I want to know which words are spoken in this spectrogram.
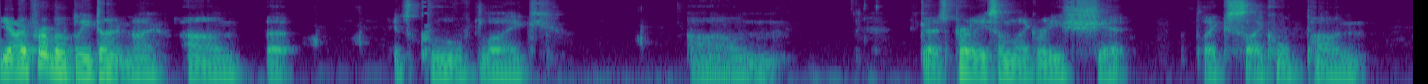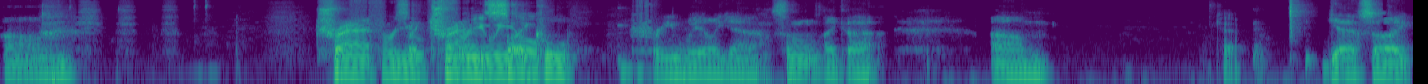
yeah i probably don't know um but it's called like um it's probably some like really shit like cycle pun um tra- Free- like trans cycle free wheel yeah something like that um Okay. yeah so i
